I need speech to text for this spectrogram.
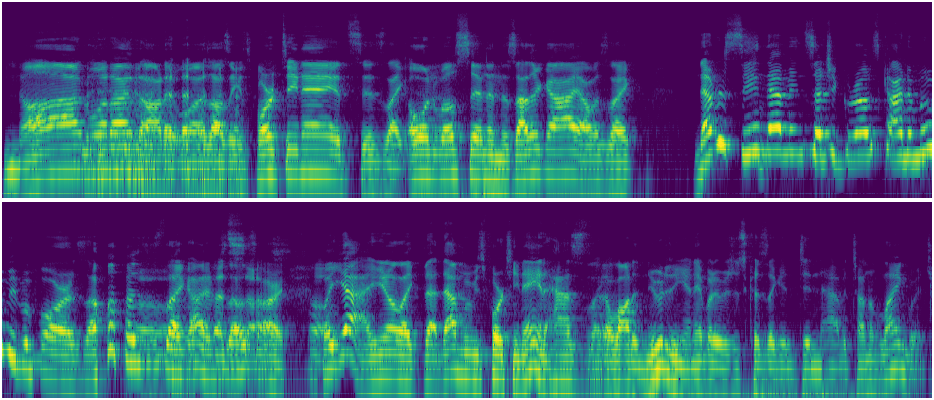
not what I thought it was. I was like, it's 14A. It's it's like Owen Wilson and this other guy. I was like, never seen them in such a gross kind of movie before. So I was Oh, just like, I'm so sucks. sorry. Oh. But yeah, you know, like that that movie's 14A and it has like Yeah. a lot of nudity in it, but it was just because like it didn't have a ton of language.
